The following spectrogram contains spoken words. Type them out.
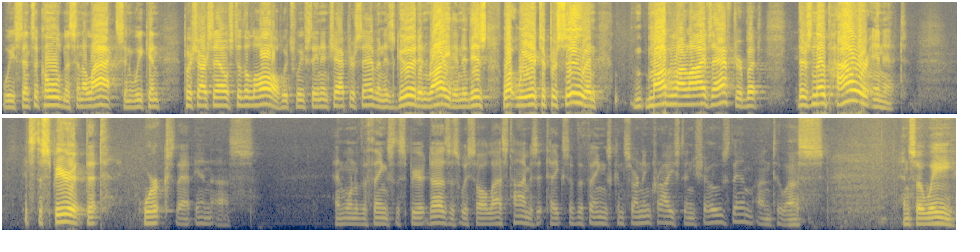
we sense a coldness and a lax, and we can push ourselves to the law, which we've seen in chapter 7 is good and right, and it is what we are to pursue and model our lives after, but there's no power in it. It's the Spirit that works that in and one of the things the Spirit does, as we saw last time, is it takes of the things concerning Christ and shows them unto us. And so we,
